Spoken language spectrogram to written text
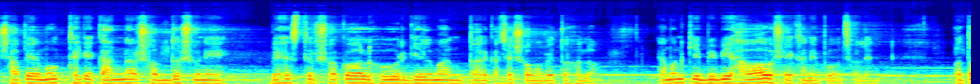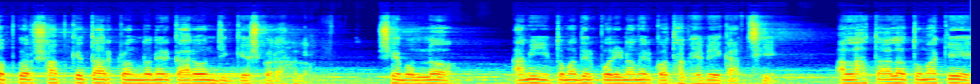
সাপের মুখ থেকে কান্নার শব্দ শুনে বেহেস্তের সকল হুর গিলমান তার কাছে সমবেত হলো। এমনকি বিবি হাওয়াও সেখানে পৌঁছলেন। অতঃপর সাপকে তার ক্রন্দনের কারণ জিজ্ঞেস করা হলো। সে বলল, আমি তোমাদের পরিণামের কথা ভেবে কাঁদছি। আল্লাহ তাআলা তোমাকে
